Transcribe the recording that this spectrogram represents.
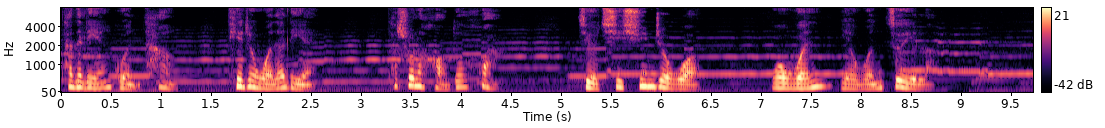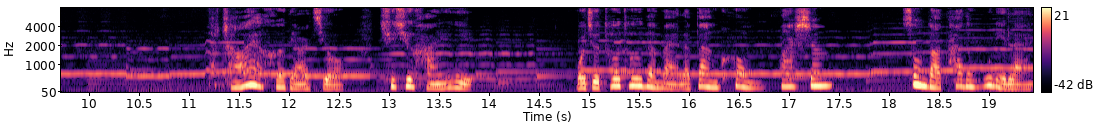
她的脸滚烫，贴着我的脸。她说了好多话，酒气熏着我，我闻也闻醉了。常爱喝点酒，驱驱寒意。我就偷偷的买了半空花生，送到他的屋里来。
